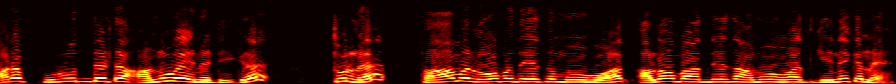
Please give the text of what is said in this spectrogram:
අර පුරුද්දට අනුව එන ටික තුල තාම ලෝභ දේශ මොහොවත් අලෝභ දේශ අමෝහවත් කියන එක නැහැ.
